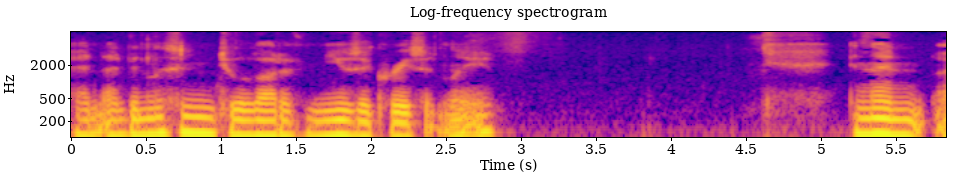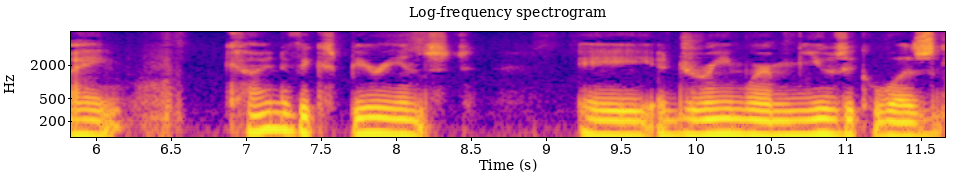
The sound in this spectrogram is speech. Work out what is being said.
And I'd been listening to a lot of music recently. And then I kind of experienced a, a dream where music was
